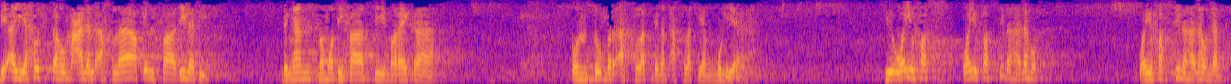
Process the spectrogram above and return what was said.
bi ayyahussahum 'ala al-akhlaqil fadilati dengan memotivasi mereka untuk berakhlak dengan akhlak yang mulia. Wa yufas wa yufassilaha lahum. Wa yufassilaha lahum dan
